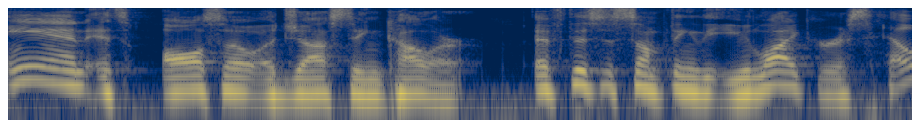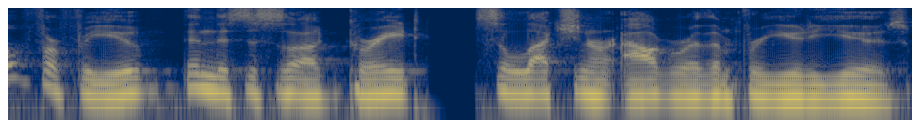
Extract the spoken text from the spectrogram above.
And it's also adjusting color. If this is something that you like or is helpful for you, then this is a great selection or algorithm for you to use.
